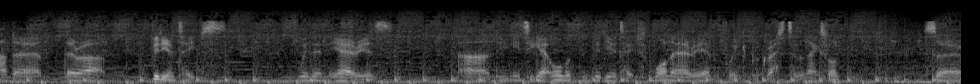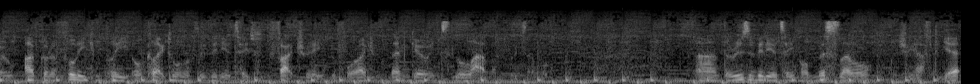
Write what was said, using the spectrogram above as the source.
and uh, there are videotapes within the areas, and you need to get all of the videotapes from one area before you can progress to the next one. So I've got to fully complete or collect all of the videotapes from the factory before I can then go into the lab, for example. And there is a videotape on this level, which we have to get,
